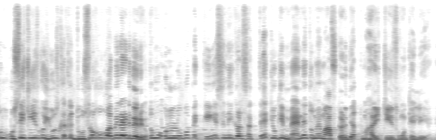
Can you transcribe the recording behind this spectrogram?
तुम उसी चीज़ को यूज़ करके दूसरों को कॉपीराइट दे रहे हो। तुम उन लोगों पे केस नहीं कर सकते क्योंकि मैंने तुम्हें माफ़ कर दिया तुम्हारी चीज़ों के लिए।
